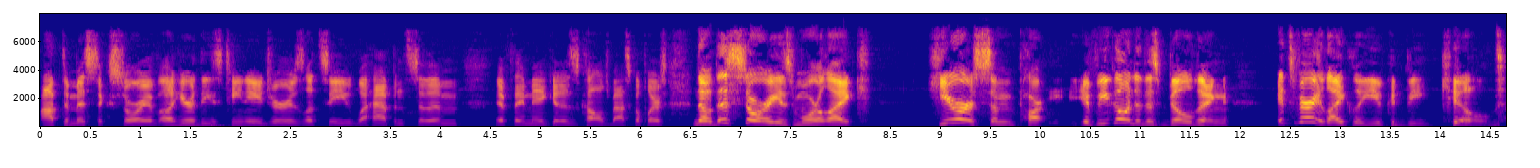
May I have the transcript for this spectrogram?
optimistic story of, oh, here are these teenagers. Let's see what happens to them if they make it as college basketball players. No, this story is more like, here are some part. If you go into this building, it's very likely you could be killed.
